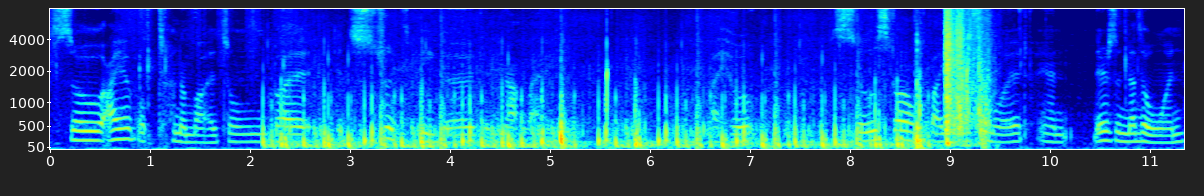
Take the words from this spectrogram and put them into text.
So I have a ton of mods on, but it should be good and not laggy. I hope. So let's start off by getting some wood, and there's another one.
